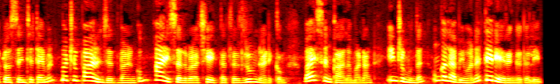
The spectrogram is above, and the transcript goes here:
அப்ளோஸ் என்டர்டைன்மெண்ட் மற்றும் பாரஞ்சத் வழங்கும் பாரி செல்வராஜ் இயக்கத்தில் ரூம் நடிக்கும் பைசன் காலமானான் இன்று முதல் உங்கள் அபிமான திரையரங்குகளில்.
